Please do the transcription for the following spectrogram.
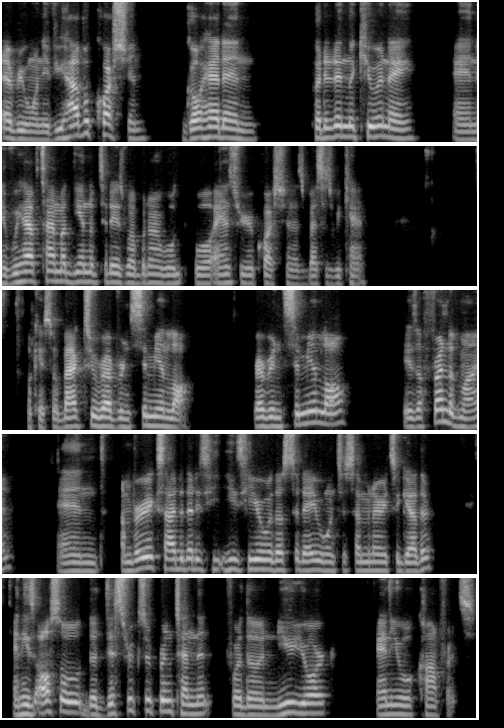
everyone if you have a question, go ahead and put it in the Q&A and if we have time at the end of today's webinar, we'll, we'll answer your question as best as we can. Okay, so back to Reverend Simeon Law. Reverend Simeon Law is a friend of mine, and I'm very excited that he's, he's here with us today. We went to seminary together, and he's also the district superintendent for the New York Annual Conference.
